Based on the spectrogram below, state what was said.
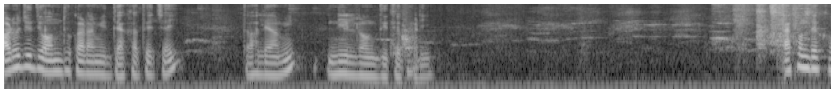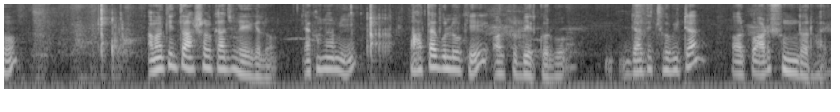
আরও যদি অন্ধকার আমি দেখাতে চাই, তাহলে আমি নীল রং দিতে পারি। এখন দেখো, আমার কিন্তু আসল কাজ হয়ে গেল। এখন আমি পাতাগুলোকে অল্প বের করব, যাতে ছবিটা অল্প আরও সুন্দর হয়।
